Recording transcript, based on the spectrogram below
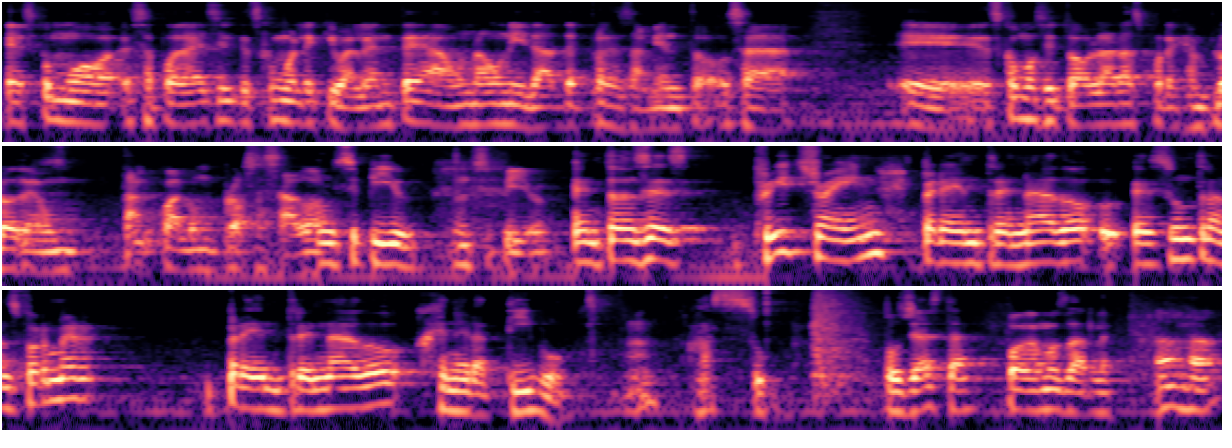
es como, se puede decir que es como el equivalente a una unidad de procesamiento, o sea, eh, es como si tú hablaras, por ejemplo, de un tal cual un procesador, un CPU. un CPU. Entonces, pre-train, preentrenado, es un Transformer preentrenado generativo. Ah, su- Pues ya está. Podemos darle. Ajá.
